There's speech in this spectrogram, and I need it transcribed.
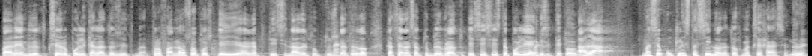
παρέμβει, διότι ξέρω πολύ καλά το ζήτημα. Προφανώς, όπως και οι αγαπητοί συνάδελφοι που τους Ναι. είχατε εδώ, καθένας από την πλευρά του και εσείς είστε πολύ έγκριτοι. το- Αλλά μας έχουν κλείσει τα σύνορα, το έχουμε ξεχάσει. Ναι, ναι.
